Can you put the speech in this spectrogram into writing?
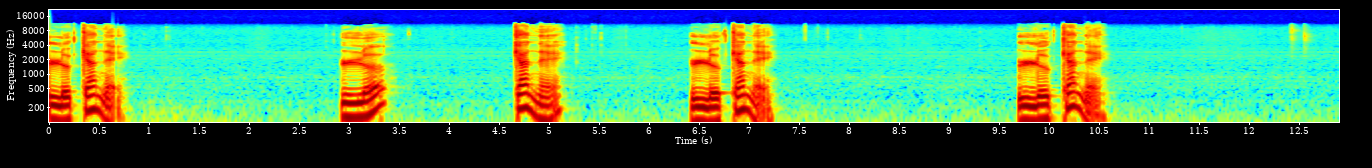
le canet, le canet, le canet, le canet.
